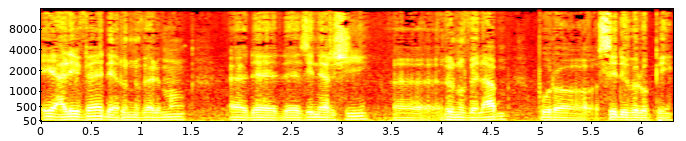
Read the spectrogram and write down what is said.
et aller vers des renouvellements euh, des, énergies euh, renouvelables pour euh, se développer.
